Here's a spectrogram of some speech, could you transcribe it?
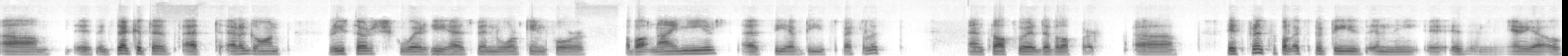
um, is executive at Ergon Research, where he has been working for about nine years as CFD specialist and software developer. Uh, his principal expertise in the is in the area of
